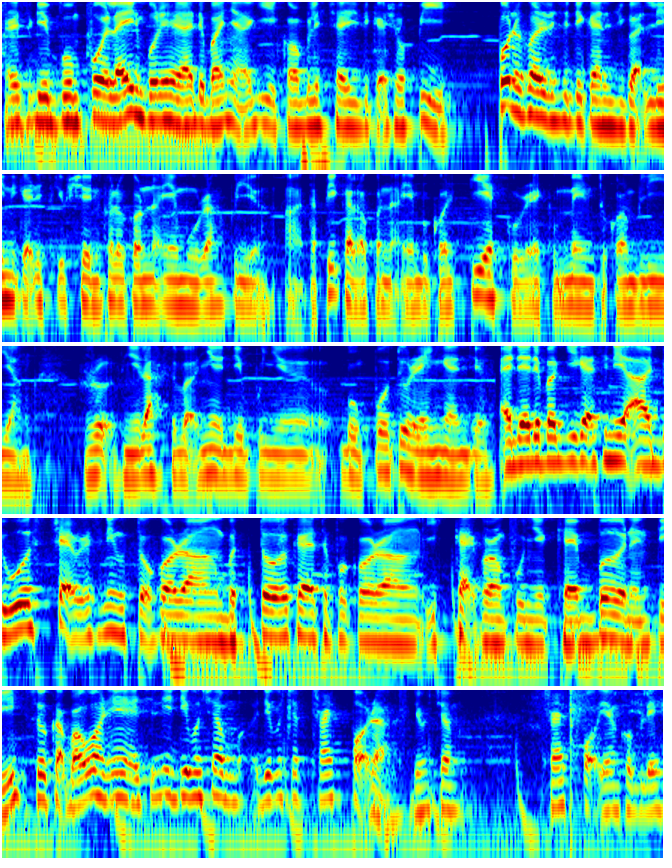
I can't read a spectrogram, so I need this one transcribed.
Dari segi bumper lain Boleh ada banyak lagi Korang boleh cari dekat Shopee pun aku ada disediakan juga link dekat description kalau kau nak yang murah punya. Ha, tapi kalau kau nak yang berkualiti aku recommend untuk korang beli yang road punya lah sebabnya dia punya bumper tu ringan je. And dia ada bagi kat sini uh, dua strap kat sini untuk korang betulkan ataupun korang ikat korang punya kabel nanti. So kat bawah ni actually dia macam dia macam tripod lah. Dia macam tripod yang kau boleh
